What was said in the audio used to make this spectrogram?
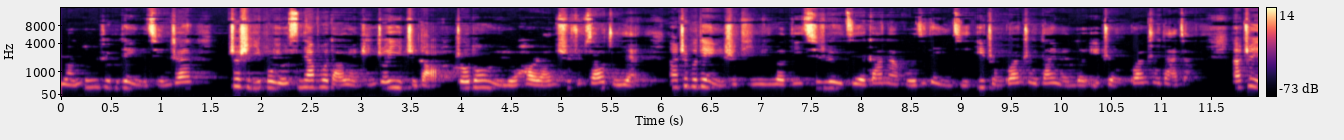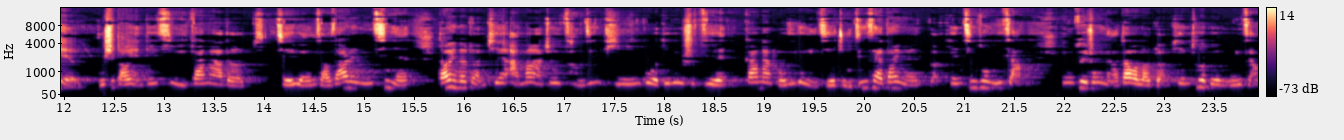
燃冬这部电影的前瞻，这是一部由新加坡导演陈哲艺执导，周冬雨、刘昊然、屈楚萧主演。那这部电影是提名了第七十六届戛纳国际电影节一种关注单元的一种关注大奖。那这也不是导演第一次与戛纳的结缘，早在二零零七年，导演的短片《阿嬷》就曾经提名过第六十届戛纳国际电影节主竞赛单元短片金棕榈奖，并最终拿到了短片特别荣誉奖。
